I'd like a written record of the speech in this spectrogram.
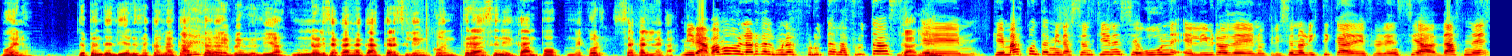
Bueno, depende del día le sacás la cáscara, depende del día no le sacás la cáscara. Si le encontrás en el campo, mejor sacarle la cáscara. Mira, vamos a hablar de algunas frutas. Las frutas eh, que más contaminación tienen según el libro de nutrición holística de Florencia Dafne.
